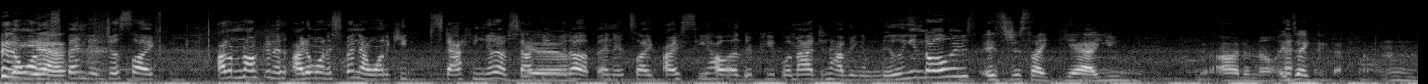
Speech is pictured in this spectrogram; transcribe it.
don't want to Yeah. spend it. Just like, I'm not gonna. I don't want to spend. it. I want to keep stacking it up, stacking Yeah. it up, and it's like I see how other people imagine having a million dollars. It's just like, yeah, you. I don't know. It's like, mm,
